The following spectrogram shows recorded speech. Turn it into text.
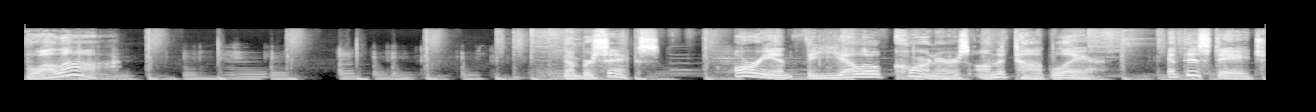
Voila! Number 6. Orient the yellow corners on the top layer. At this stage,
